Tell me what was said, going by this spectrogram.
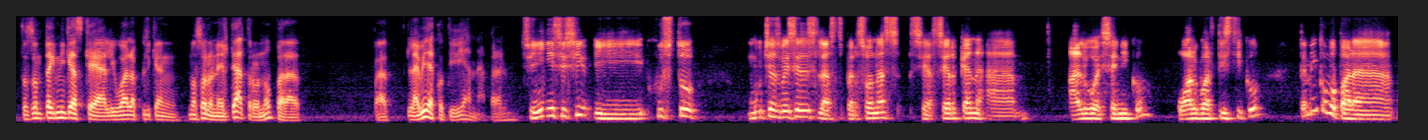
Entonces son técnicas que al igual aplican no solo en el teatro, ¿no? Para, para la vida cotidiana. Para... Sí, sí, sí. Y justo muchas veces las personas se acercan a algo escénico o algo artístico, también como para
